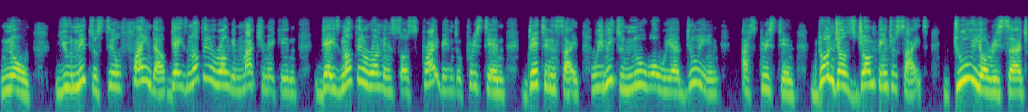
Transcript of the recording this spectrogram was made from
No, you need to still find out. There is nothing wrong in matchmaking. There is nothing wrong in subscribing to Christian dating site. We need to know what we are doing as Christian. Don't just jump into sites. Do your research.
